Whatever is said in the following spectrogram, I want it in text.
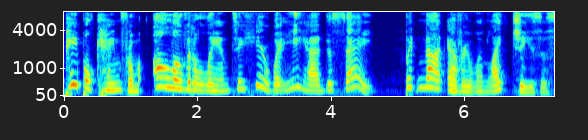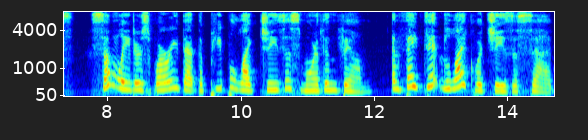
People came from all over the land to hear what he had to say. But not everyone liked Jesus. Some leaders worried that the people liked Jesus more than them, and they didn't like what Jesus said,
